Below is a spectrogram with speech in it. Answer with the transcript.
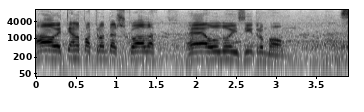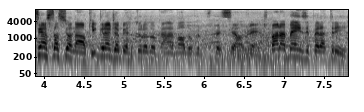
ao eterno patrono da escola, é, o Luizinho Drummond. Sensacional. Que grande abertura do Carnaval do Grupo Especial, gente. Parabéns, Imperatriz.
